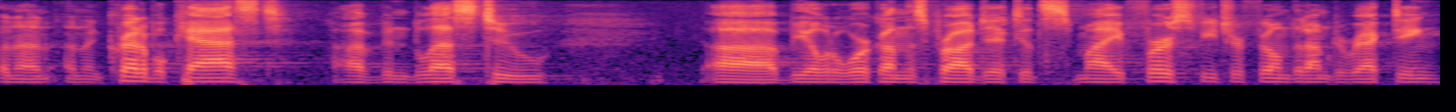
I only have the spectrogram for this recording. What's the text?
an, an incredible cast. I've been blessed to uh, be able to work on this project. It's my first feature film that I'm directing.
